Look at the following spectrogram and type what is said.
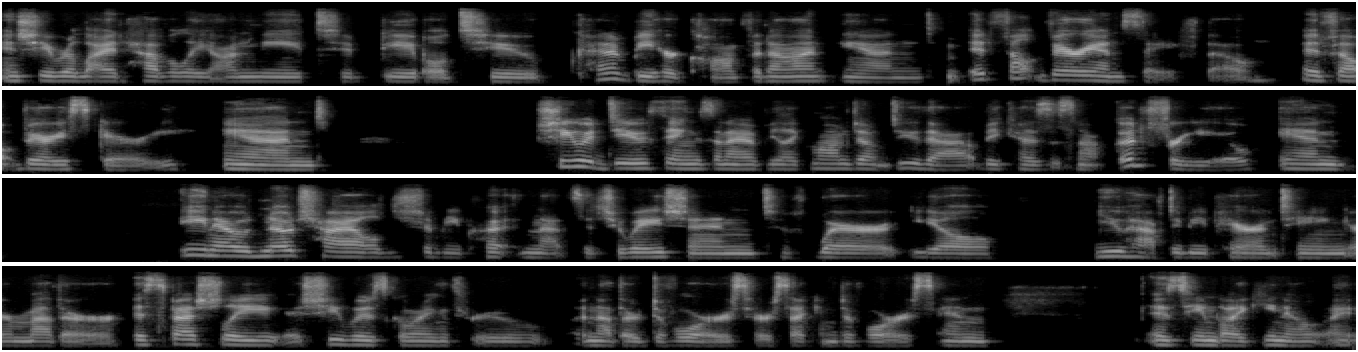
and she relied heavily on me to be able to kind of be her confidant and it felt very unsafe though. It felt very scary and she would do things and i would be like mom don't do that because it's not good for you and you know no child should be put in that situation to where you'll you have to be parenting your mother especially eh, she was going through another divorce her second divorce and it seemed like you know eh,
